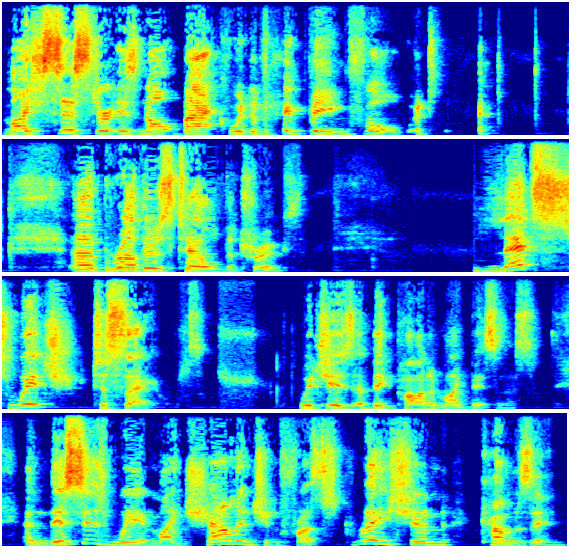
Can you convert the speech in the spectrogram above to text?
my sister is not backward about being forward. uh, brothers tell the truth. Let's switch to sales, which is a big part of my business. And this is where my challenge and frustration comes in.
